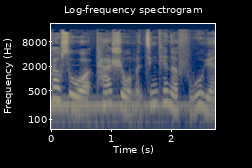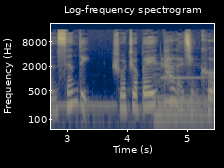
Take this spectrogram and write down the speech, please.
告诉我他是我们今天的服务员 Sandy，说这杯他来请客，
